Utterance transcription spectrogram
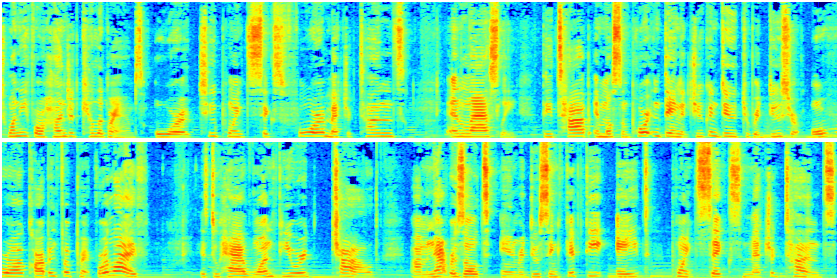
2,400 kilograms or 2.64 metric tons. And lastly, the top and most important thing that you can do to reduce your overall carbon footprint for life is to have one fewer child um, and that results in reducing 58.6 metric tons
